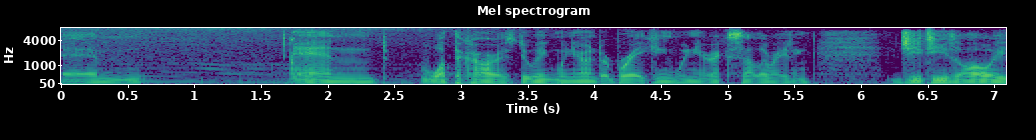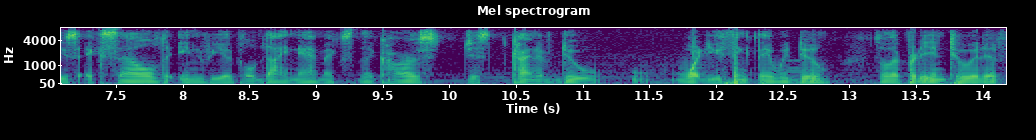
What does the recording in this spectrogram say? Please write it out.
and, and what the car is doing when you're under braking, when you're accelerating. GT's always excelled in vehicle dynamics. The cars just kind of do what you think they would do, so they're pretty intuitive.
